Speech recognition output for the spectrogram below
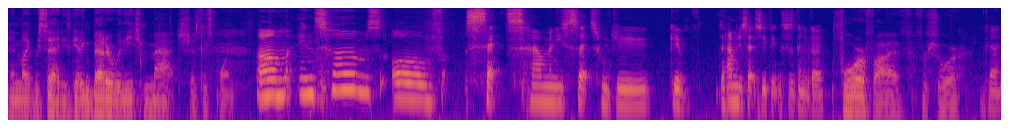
And like we said, he's getting better with each match at this point. Um, in terms of sets, how many sets would you give? How many sets do you think this is going to go? Four or five for sure. Okay,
